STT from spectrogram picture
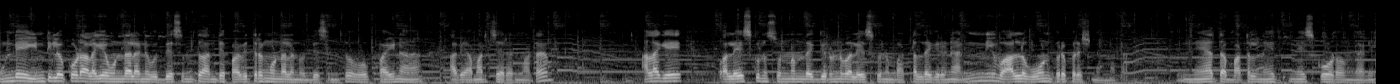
ఉండే ఇంటిలో కూడా అలాగే ఉండాలనే ఉద్దేశంతో అంతే పవిత్రంగా ఉండాలనే ఉద్దేశంతో పైన అవి అమర్చారనమాట అలాగే వాళ్ళు వేసుకున్న సున్నం దగ్గరుండి వాళ్ళు వేసుకున్న బట్టల దగ్గర అన్నీ వాళ్ళ ఓన్ ప్రిపరేషన్ అనమాట నేత బట్టలు నే నేసుకోవడం కానీ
